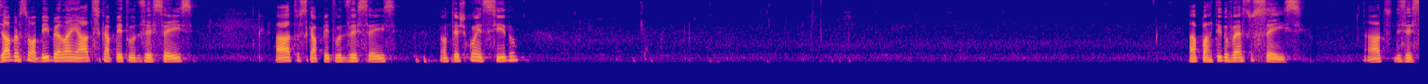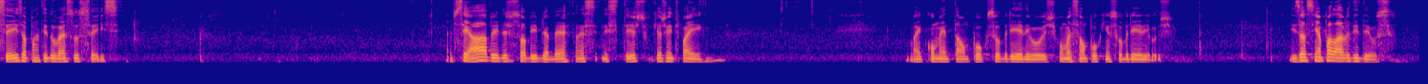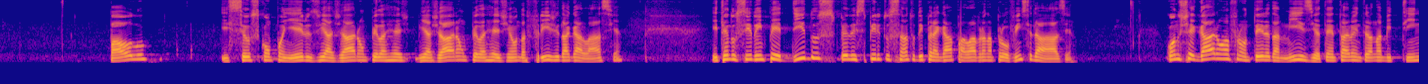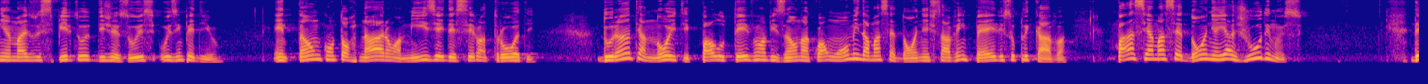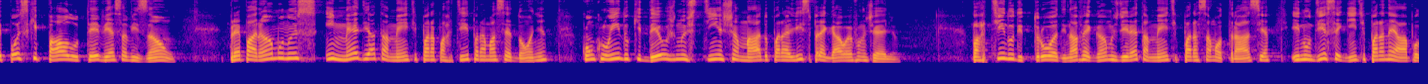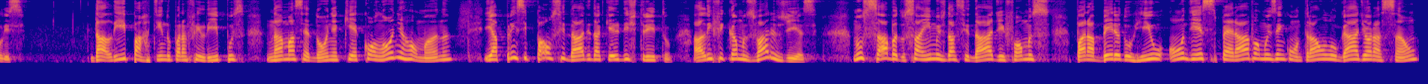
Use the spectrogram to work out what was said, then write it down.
Abra sua Bíblia lá em Atos capítulo 16. Atos capítulo 16. É um texto conhecido. A partir do verso 6. Atos 16, a partir do verso 6. Você abre e deixa sua Bíblia aberta nesse, nesse texto que a gente vai vai comentar um pouco sobre ele hoje, conversar um pouquinho sobre ele hoje. Diz assim a palavra de Deus: Paulo e seus companheiros viajaram pela, viajaram pela região da Frígia e da Galácia, e tendo sido impedidos pelo Espírito Santo de pregar a palavra na província da Ásia. Quando chegaram à fronteira da Mísia, tentaram entrar na Bitínia, mas o Espírito de Jesus os impediu. Então contornaram a Mísia e desceram a Troade. Durante a noite, Paulo teve uma visão na qual um homem da Macedônia estava em pé e lhe suplicava: Passe a Macedônia e ajude-nos. Depois que Paulo teve essa visão, preparamos-nos imediatamente para partir para a Macedônia, concluindo que Deus nos tinha chamado para lhes pregar o Evangelho. Partindo de Troade, navegamos diretamente para Samotrácia e no dia seguinte para Neápolis. Dali partindo para Filipos, na Macedônia, que é colônia romana e a principal cidade daquele distrito. Ali ficamos vários dias. No sábado saímos da cidade e fomos para a beira do rio, onde esperávamos encontrar um lugar de oração.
